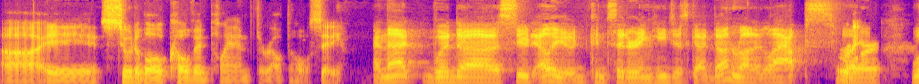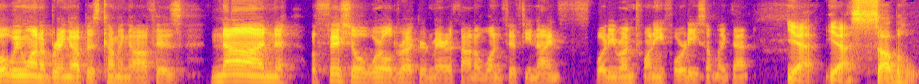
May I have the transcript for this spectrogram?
uh, a suitable COVID plan throughout the whole city. And that would uh, suit Eliud, considering he just got done running laps for Right. what we want to bring up is coming off his non-official world record marathon of 159. What do you run? 20, 40, something like that? Yeah, yeah, sub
